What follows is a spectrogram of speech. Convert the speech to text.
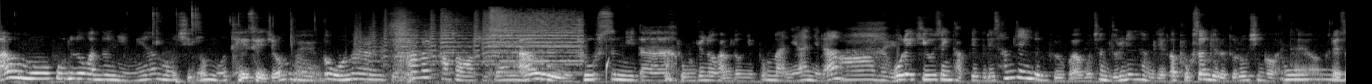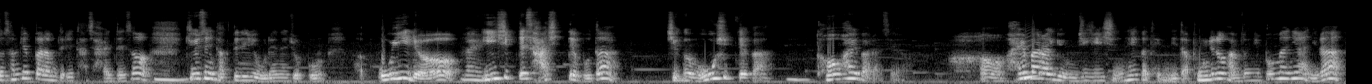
아우 뭐 보르도 감독님이야 뭐 지금 뭐 대세죠. 뭐. 네, 또 오늘 이제 상을 타셔가지고. 아우 좋습니다. 봉준호 감독님뿐만이 아니라 아, 네. 올해 기후생 닭띠들이 삼재인데도 불구하고 참 눌린 삼재가 복삼재로 들어오신 것 같아요. 오. 그래서 삼재바람들이 다 잘 돼서 음. 기후생 닭들이 올해는 조금 오히려 네. 20대, 40대보다 지금 50대가 음. 더 활발하세요. 어, 활발하게 움직이시는 해가 됩니다. 봉준호 감독님뿐만이 아니라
